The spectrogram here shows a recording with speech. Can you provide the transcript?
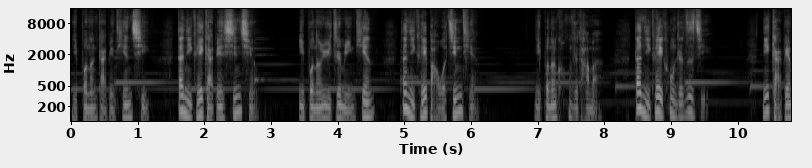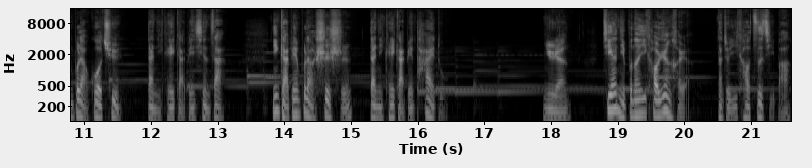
你不能改变天气，但你可以改变心情；你不能预知明天，但你可以把握今天；你不能控制他们，但你可以控制自己；你改变不了过去，但你可以改变现在；你改变不了事实，但你可以改变态度。女人，既然你不能依靠任何人，那就依靠自己吧。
